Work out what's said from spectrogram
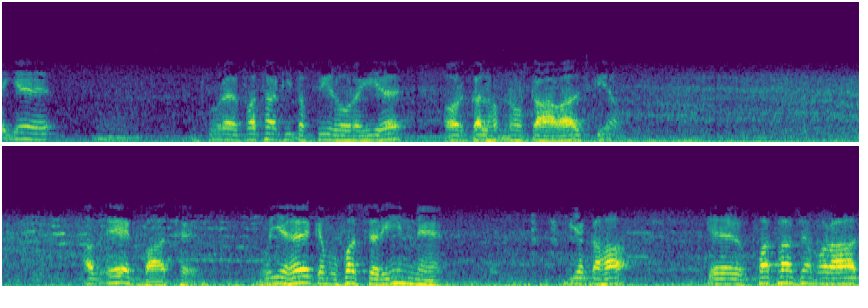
ये सूरह फतह की तफसीर हो रही है और कल हमने उसका आगाज़ किया। अब एक बात है, वो ये है कि मुफसरीन ने ये कहा कि फतह से मुराद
